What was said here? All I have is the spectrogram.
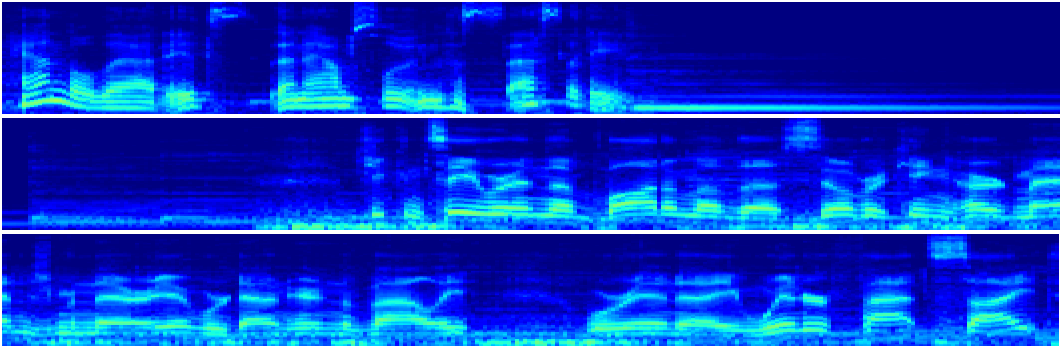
handle that. It's an absolute necessity. As you can see, we're in the bottom of the Silver King herd management area. We're down here in the valley. We're in a winterfat site,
